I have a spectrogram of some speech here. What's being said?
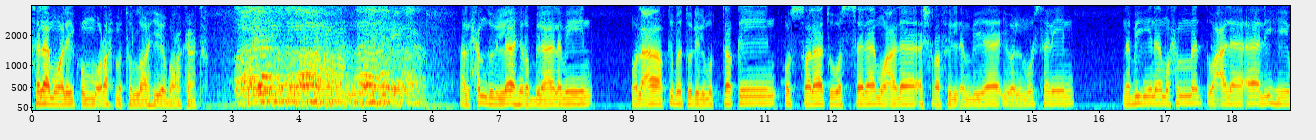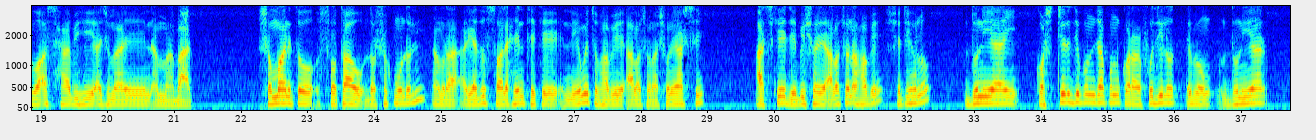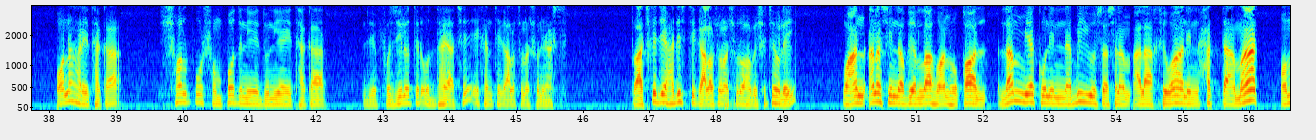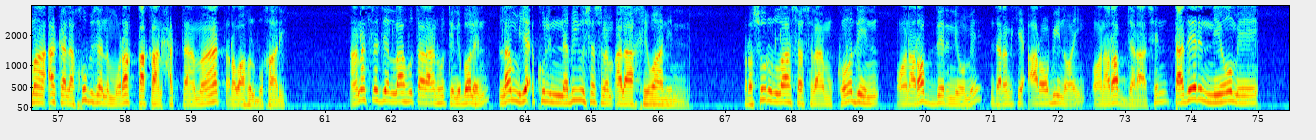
السلام عليكم ورحمة الله وبركاته الحمد لله رب العالمين والعاقبة للمتقين والصلاة والسلام على أشرف الأنبياء والمرسلين نبينا محمد وعلى آله وأصحابه أجمعين أما بعد সম্মানিত শ্রোতা ও দর্শক মণ্ডলী আমরা রিয়াদুস সালেহীন থেকে নিয়মিতভাবে আলোচনা শুনে আসছি আজকে যে বিষয়ে আলোচনা হবে সেটি হলো দুনিয়ায় কষ্টের জীবনযাপন করার ফজিলত এবং দুনিয়ার অনাহারে থাকা স্বল্প সম্পদ নিয়ে দুনিয়ায় থাকার যে ফজিলতের অধ্যায় আছে এখান থেকে আলোচনা শুনে আসছি তো আজকে যে হাদিস থেকে আলোচনা শুরু হবে সেটি হলেই وعن أنس رضي الله عنه قال لم يكن النبي صلى الله عليه وسلم على خوان حتى مات ওমা আকালা খুবজান মোরাক্কাকান হাত্তামাত রওয়াহুল বুখারি আনাস রাজি আল্লাহ তালাহু তিনি বলেন লাম ইয়াকুলিন নবী সাল্লাম আলা খিওয়ানিন রসুল্লাহ সাল্লাম কোনোদিন অনারবদের নিয়মে যারা নাকি আরবি নয় অনারব যারা আছেন তাদের নিয়মে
